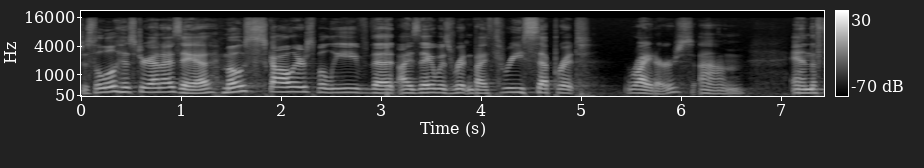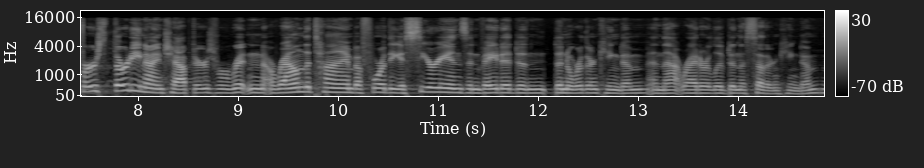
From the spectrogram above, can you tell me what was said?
just a little history on Isaiah. Most scholars believe that Isaiah was written by three separate writers. Um, and the first 39 chapters were written around the time before the Assyrians invaded the northern kingdom, and that writer lived in the southern kingdom.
